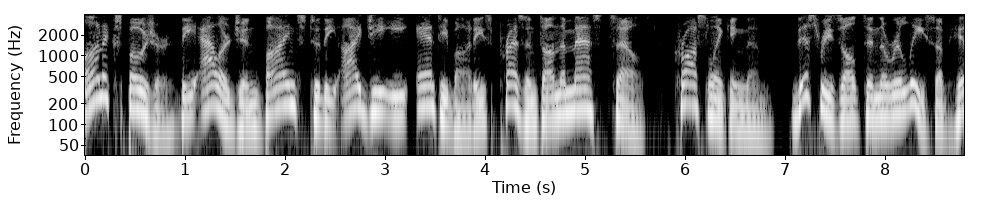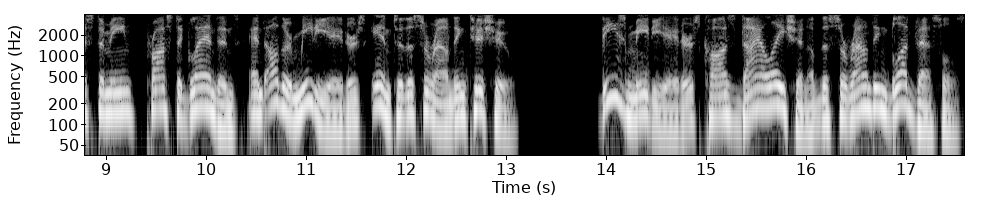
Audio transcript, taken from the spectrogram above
On exposure, the allergen binds to the IgE antibodies present on the mast cells, cross-linking them. This results in the release of histamine, prostaglandins, and other mediators into the surrounding tissue. These mediators cause dilation of the surrounding blood vessels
